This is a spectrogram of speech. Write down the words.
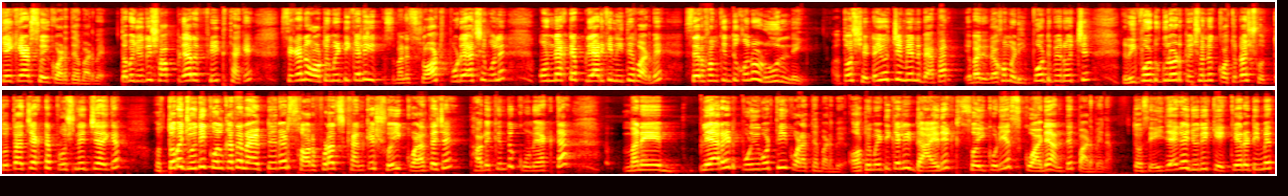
কে কে আর সই করাতে পারবে। তবে যদি সব প্লেয়ার ফিট থাকে, সেখানে অটোমেটিক্যালি মানে স্লট পড়ে আছে বলে অন্য একটা প্লেয়ারকে নিতে পারবে, সেরকম কিন্তু কোনো রুল নেই। তো সেটাই হচ্ছে মেন ব্যাপার। এবার এরকম রিপোর্ট বেরোচ্ছে। রিপোর্টগুলোর পেছনে কতটা সত্যতা আছে একটা প্রশ্নের জায়গা। তবে যদি কলকাতা নাইট রাইডার্স সরফরাজ খানকে সই করাতে চায়, তাহলে কিন্তু কোনো একটা মানে প্লেয়ারের পরিবর্তেই করাতে পারবে। অটোমেটিক্যালি ডাইরেক্ট সই করিয়ে স্কোয়াডে আনতে পারবে না। তো সেই জায়গায় যদি কে কেয়ার টিমের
